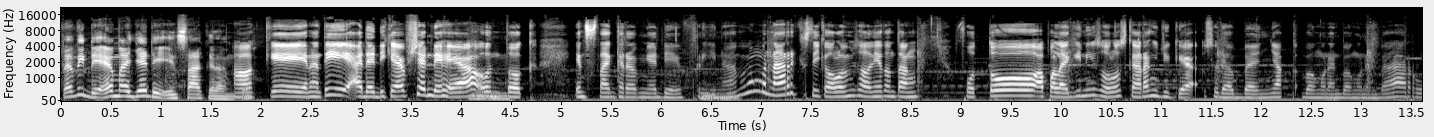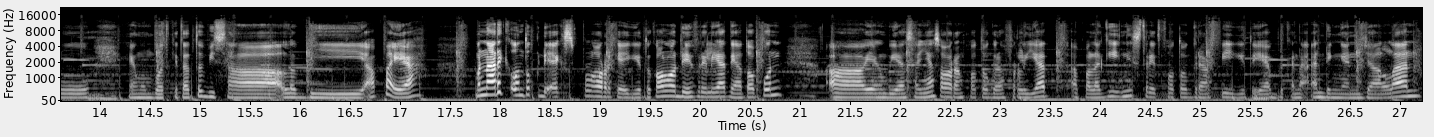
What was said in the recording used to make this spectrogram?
Nanti DM aja di Instagram. Oke, nanti ada di caption deh ya Hmm. untuk Instagramnya Devri. Nah, memang menarik sih kalau misalnya tentang foto, apalagi nih Solo sekarang juga sudah banyak bangunan-bangunan baru yang membuat kita tuh bisa lebih apa ya? menarik untuk dieksplor kayak gitu. Kalau Devri lihat ataupun uh, yang biasanya seorang fotografer lihat, apalagi ini street fotografi gitu ya, berkenaan dengan jalan,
